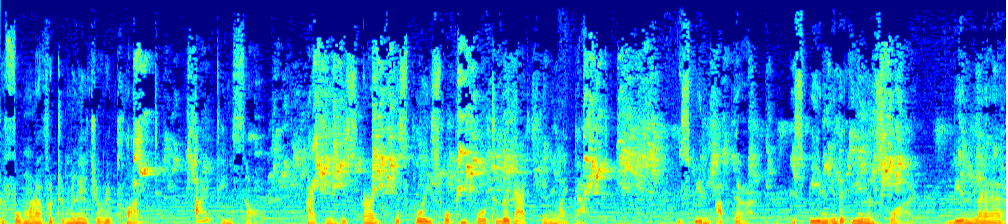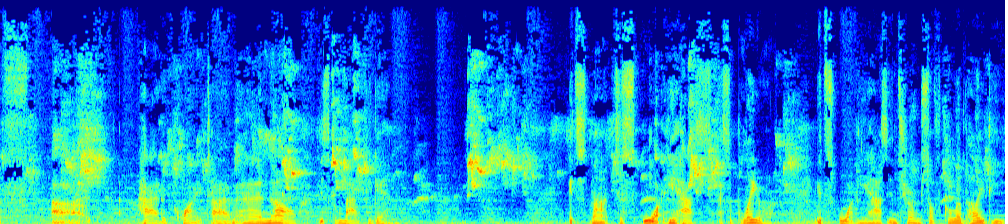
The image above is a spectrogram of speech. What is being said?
the former Everton manager replied, I think so. I think he's earned his place for people to look at him like that. He's been up there. He's been in the England squad, been left, uh, had a quiet time, and now he's come back again. It's not just what he has as a player, it's what he has in terms of capability.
